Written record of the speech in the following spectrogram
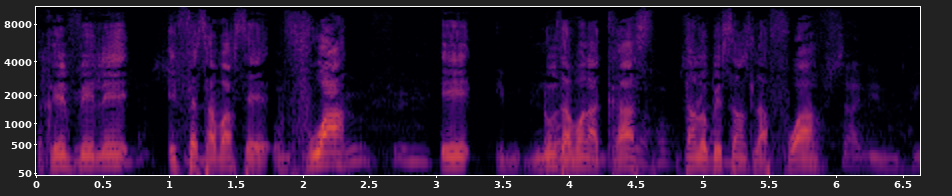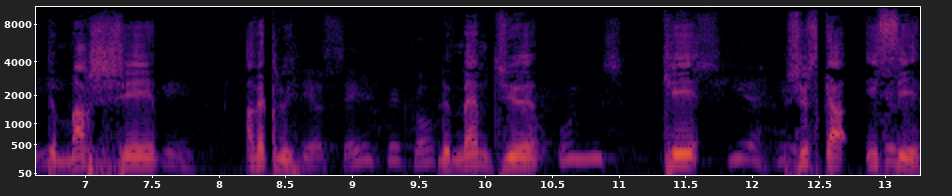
révélé et fait savoir ses voies et nous avons la grâce, dans l'obéissance de la foi, de marcher. Avec lui. Le même Dieu qui, jusqu'à ici,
